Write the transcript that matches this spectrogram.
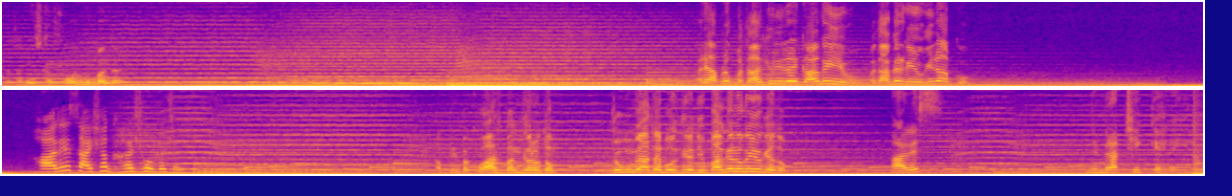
पता नहीं उसका फ़ोन भी बंद है। अरे आप लोग बता क्यों नहीं रहे? कहाँ गई है वो? बता कर गई होगी ना आपको। हारिस आयशा घर छोड़कर चली गई। अपनी बकवास बंद करो तुम। जो मुँह में आता है बोलती रहती हो पागल हो गई हो क्या तुम? आरिस निमरा ठीक कह रही है।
